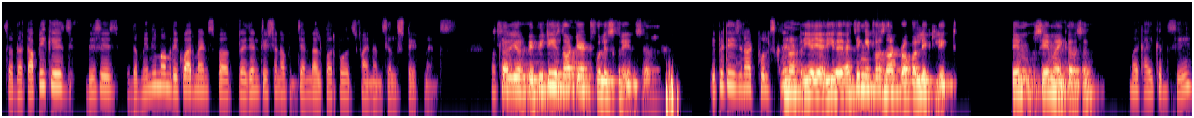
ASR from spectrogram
So the topic is, this is the minimum requirements for presentation of general purpose financial statements. Sir, your PPT is not yet full screen, sir. PPT is not full screen. Not, yeah, yeah, yeah. I think it was not properly clicked. Same, same icon, sir. but I can see.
